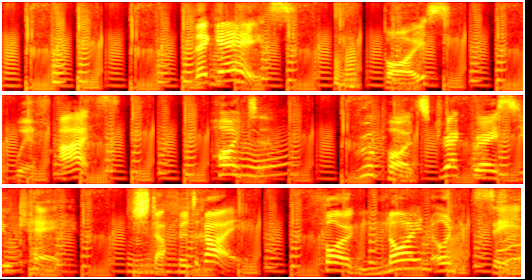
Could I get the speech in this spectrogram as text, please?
The Gays. Boys with Eyes. Heute RuPaul's Drag Race UK. Staffel 3. Folgen 9 und 10.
